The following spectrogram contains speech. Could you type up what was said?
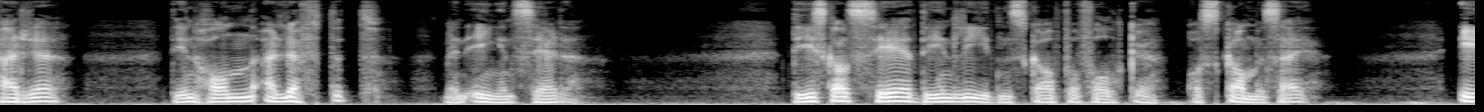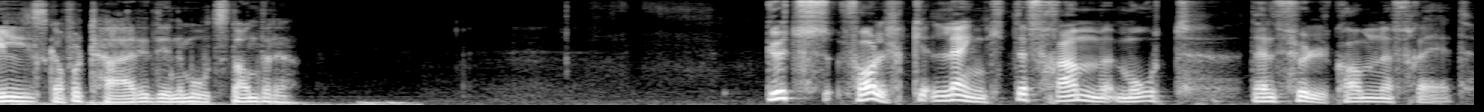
Herre, din hånd er løftet, men ingen ser det. De skal se din lidenskap for folket og skamme seg. Ild skal fortære dine motstandere. Guds folk lengter fram mot den fullkomne fred.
